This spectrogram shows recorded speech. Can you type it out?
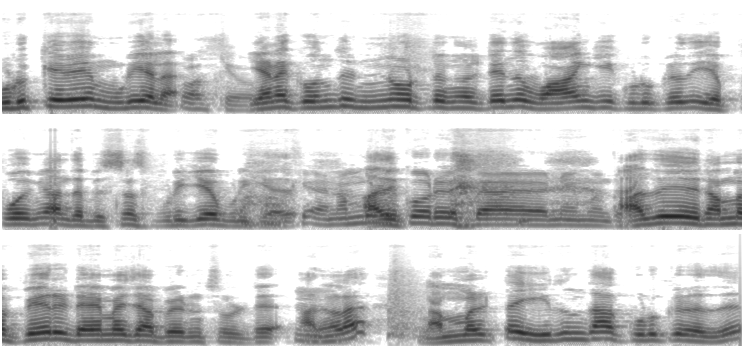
கொடுக்கவே முடியல. எனக்கு வந்து இன்னொருத்தவங்கள்ட்ட இருந்து வாங்கி கொடுக்கறது எப்போதுமே அந்த பிசினஸ் பிடிக்கவே பிடிக்காது. நம்மளுக்கு ஒரு அது நம்ம பேரு டேமேஜா போயிடும்னு சொல்லிட்டு. அதனால நம்மள்ட்ட இருந்தா கொடுக்கறது.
